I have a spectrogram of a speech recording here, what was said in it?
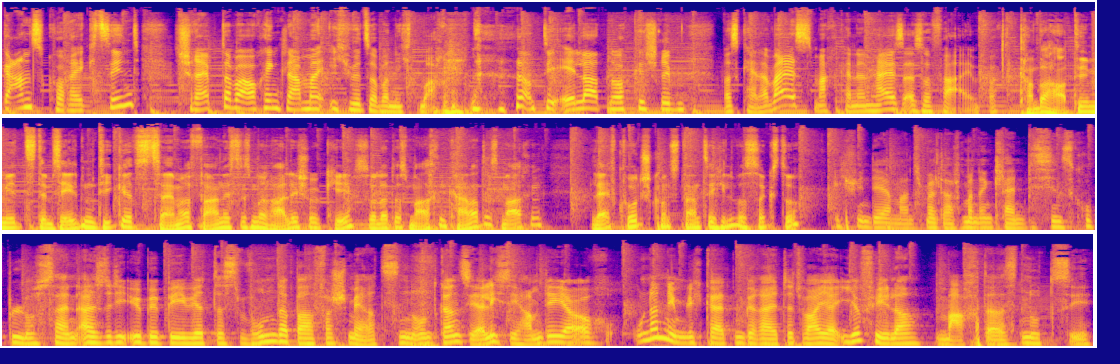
ganz korrekt sind. Schreibt aber auch in Klammer, ich würde es aber nicht machen. Und die Ella hat noch geschrieben, was keiner weiß, macht keinen heiß, also fahr einfach. Kann der Harti mit demselben Ticket zweimal fahren? Ist das moralisch okay? Soll er das machen? Kann er das machen? Live-Coach Konstanze Hill, was sagst du? Ich finde ja, manchmal darf man ein klein bisschen skrupellos sein. Also die ÖBB wird das wunderbar verschmerzen. Und ganz ehrlich, sie haben dir ja auch Unannehmlichkeiten bereitet. War ja ihr Fehler. Mach das, nutz sie.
